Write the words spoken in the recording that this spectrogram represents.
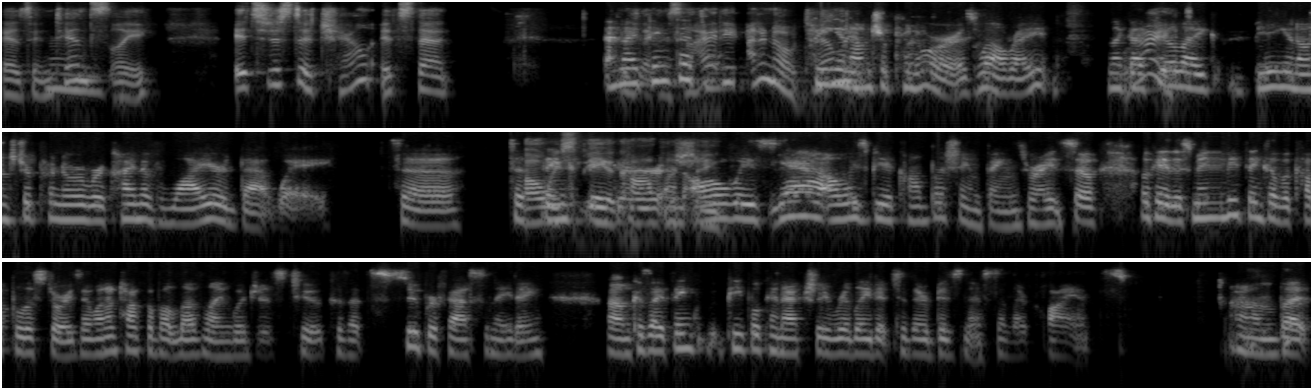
as intensely. It's just a challenge. It's that and I think that I don't know. Being an entrepreneur as well, right? Like right. I feel like being an entrepreneur, we're kind of wired that way to to always think bigger and always yeah always be accomplishing things right? So okay this made me think of a couple of stories. I want to talk about love languages too because that's super fascinating because um, i think people can actually relate it to their business and their clients. Um, but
